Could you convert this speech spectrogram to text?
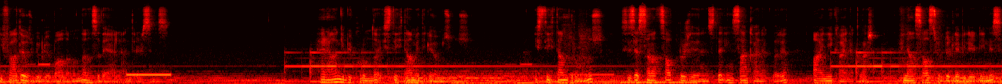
ifade özgürlüğü bağlamında nasıl değerlendirirsiniz? Herhangi bir kurumda istihdam ediliyor musunuz? İstihdam durumunuz size sanatsal projelerinizde insan kaynakları, ayni kaynaklar, finansal sürdürülebilirliğiniz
